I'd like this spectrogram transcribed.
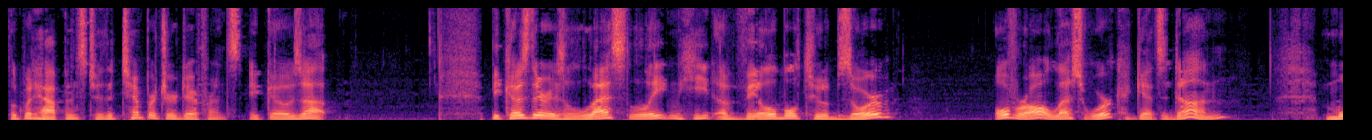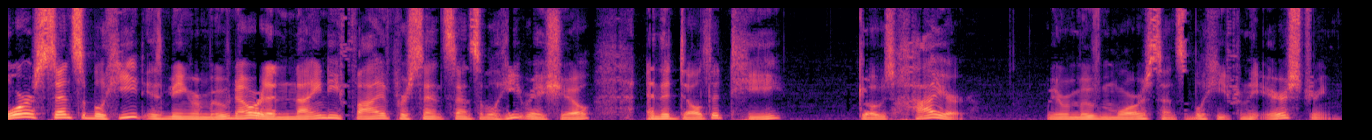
Look what happens to the temperature difference. It goes up. Because there is less latent heat available to absorb, overall less work gets done. More sensible heat is being removed. Now we're at a 95% sensible heat ratio, and the delta T goes higher. We remove more sensible heat from the airstream.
